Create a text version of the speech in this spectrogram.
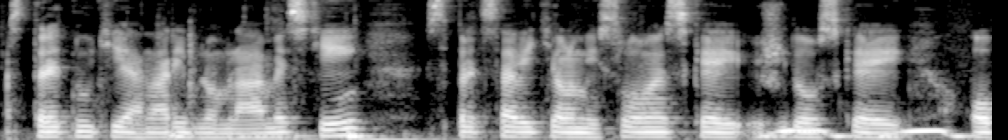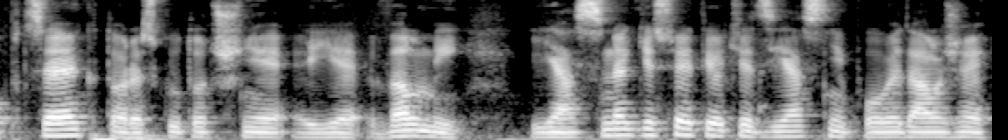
stretnutia na Rybnom námestí s predstaviteľmi slovenskej židovskej obce, ktoré skutočne je veľmi jasné, kde Svetý Otec jasne povedal, že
